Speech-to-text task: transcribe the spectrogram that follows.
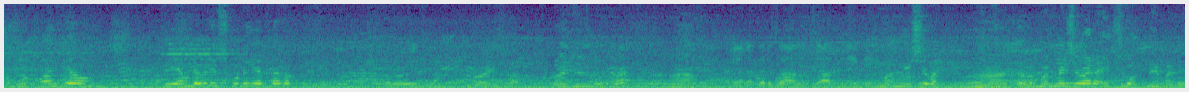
आपलं कोणते हो? बी एम डब्ल्यू स्कूटी घेतलं तर रोहितला. रोहितला. रोहित विंजूर का? हां. झालं जात नाही ते. मम्मीशिवाय हां तर मग मम्मीशिवाय राहायचं होत नाही म्हणजे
